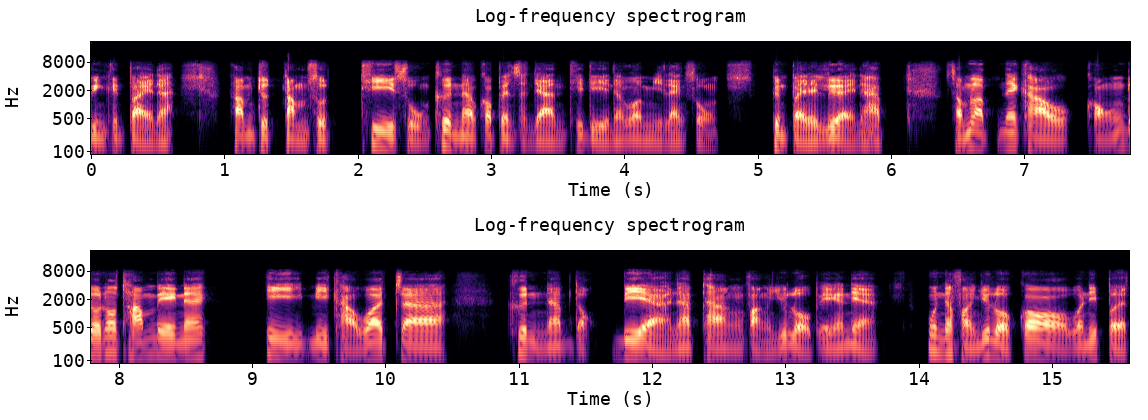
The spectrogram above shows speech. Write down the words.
วิ่งขึ้นไปนะทำจุดต่ำสุดที่สูงขึ้นนะครับก็เป็นสัญญาณที่ดีนะว่ามีแรงส่งขึ้นไปเรื่อยๆนะครับสำหรับในข่าวของโดนัลด์ทรัมป์เองนะที่มีข่าวว่าจะขึ้นนะครับดอกเบี้ยนะครับทางฝั่งยุโรปเองนั้นเนี่ยหุ้นทางฝั่งยุโรปก็วันนี้เปิด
